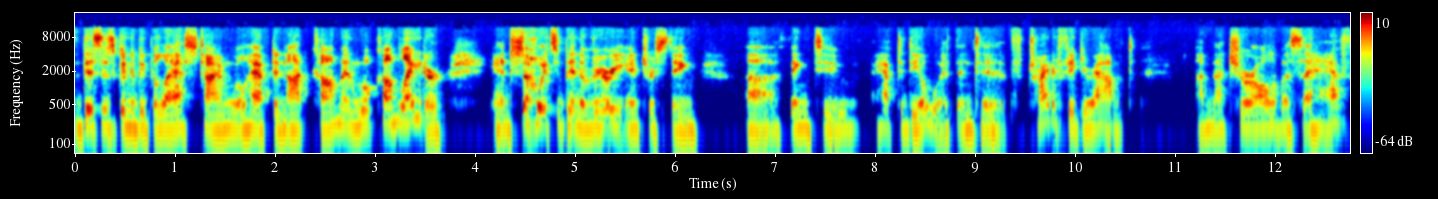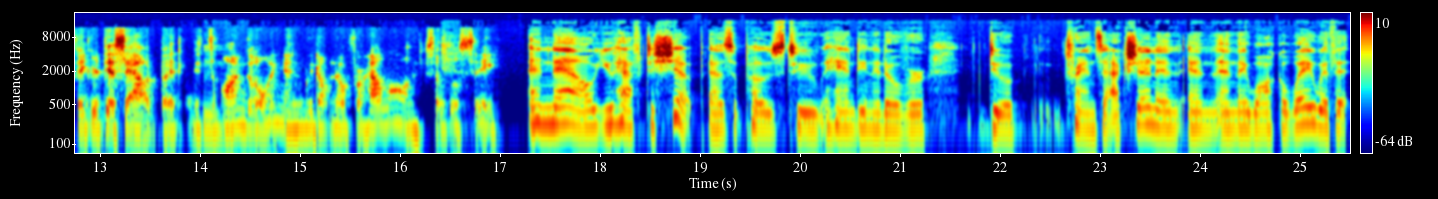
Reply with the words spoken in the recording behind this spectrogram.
this is going to be the last time we'll have to not come and we'll come later. And so it's been a very interesting uh, thing to have to deal with and to try to figure out. I'm not sure all of us have figured this out, but it's mm. ongoing and we don't know for how long. So we'll see. And now you have to ship as opposed to handing it over, do a transaction and, and, and they walk away with it.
